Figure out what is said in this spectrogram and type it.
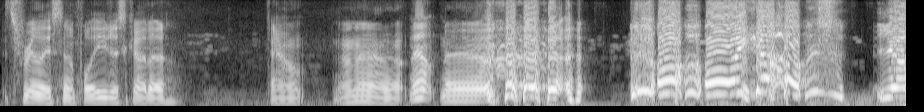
It's really simple. You just gotta down. No, no, no, no, no. oh, oh, yo, yo.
